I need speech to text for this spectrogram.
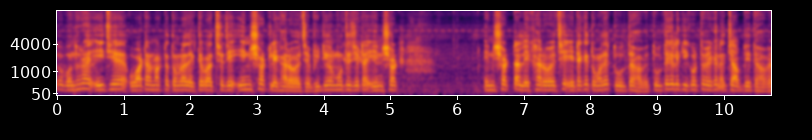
তো বন্ধুরা, এই যে ওয়াটারমার্কটা তোমরা দেখতে পাচ্ছ যে ইনশট লেখা রয়েছে। ভিডিওর মধ্যে যেটা ইনশট ইনশটটা লেখা রয়েছে, এটাকে তোমাদের তুলতে হবে। তুলতে গেলে কি করতে হবে? এখানে চাপ দিতে হবে।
